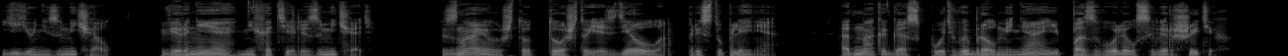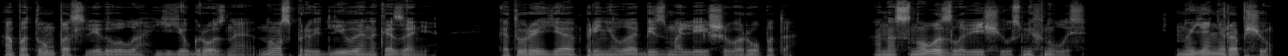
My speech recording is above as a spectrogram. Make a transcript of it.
ее не замечал. Вернее, не хотели замечать. Знаю, что то, что я сделала, преступление. Однако Господь выбрал меня и позволил совершить их. А потом последовало ее грозное, но справедливое наказание, которое я приняла без малейшего ропота. Она снова зловеще усмехнулась. Но я не ропщу,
